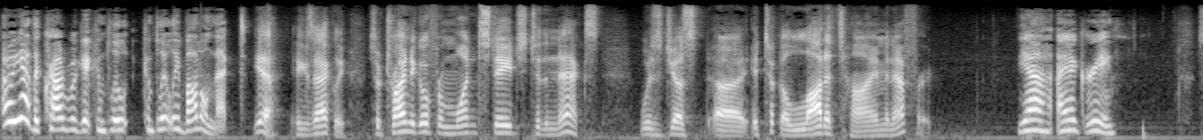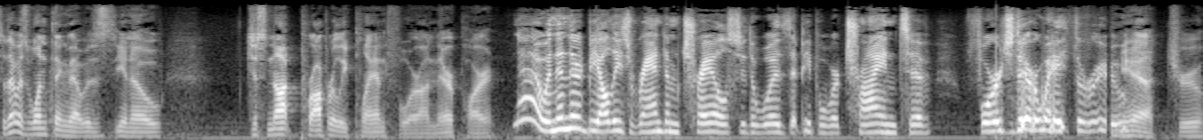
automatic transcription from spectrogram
Oh yeah, the crowd would get complete, completely bottlenecked. Yeah, exactly. So trying to go from one stage to the next was just, uh, it took a lot of time and effort. Yeah, I agree. So that was one thing that was, you know, just not properly planned for on their part. No, and then there'd be all these random trails through the woods that people were trying to forge their way through. Yeah, true.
